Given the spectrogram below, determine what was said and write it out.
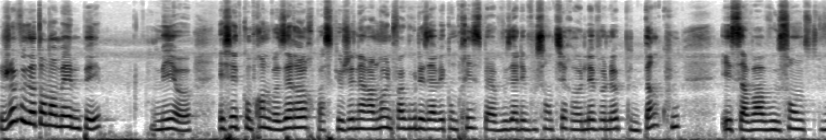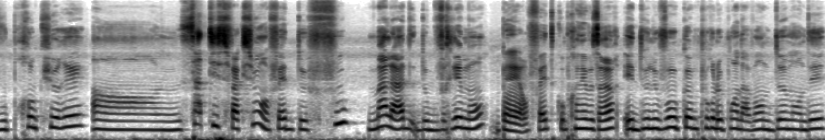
je vous attends dans mes MP. Mais euh, essayez de comprendre vos erreurs parce que généralement, une fois que vous les avez comprises, ben, vous allez vous sentir euh, level up d'un coup et ça va vous, vous procurer une satisfaction en fait de fou malade. Donc vraiment, ben en fait, comprenez vos erreurs. Et de nouveau, comme pour le point d'avant, demandez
